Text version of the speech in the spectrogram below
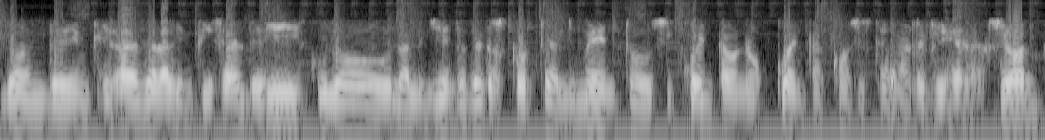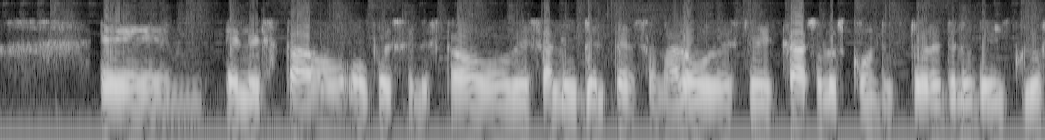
donde empieza desde la limpieza del vehículo, las leyendas de transporte de alimentos, si cuenta o no cuenta con sistema de refrigeración, eh, el estado o pues el estado de salud del personal o en este caso los conductores de los vehículos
